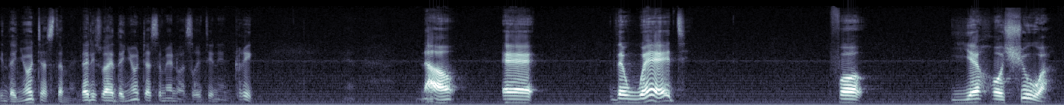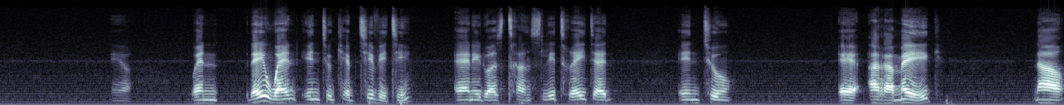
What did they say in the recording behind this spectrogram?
in the New Testament. That is why the New Testament was written in Greek. Now, uh, the word for Yehoshua, when they went into captivity and it was transliterated into uh, Aramaic, now,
